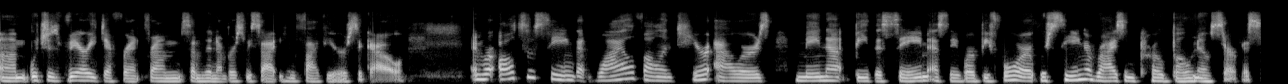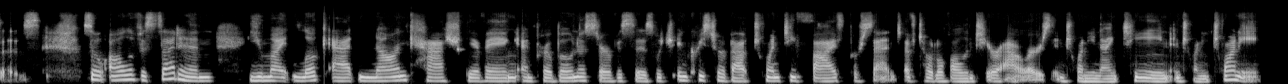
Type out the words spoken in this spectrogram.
um, which is very different from some of the numbers we saw even five years ago. And we're also seeing that while volunteer hours may not be the same as they were before, we're seeing a rise in pro bono services. So all of a sudden, you might look at non cash giving and pro bono services, which increased to about 25% of total volunteer hours in 2019 and 2020.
